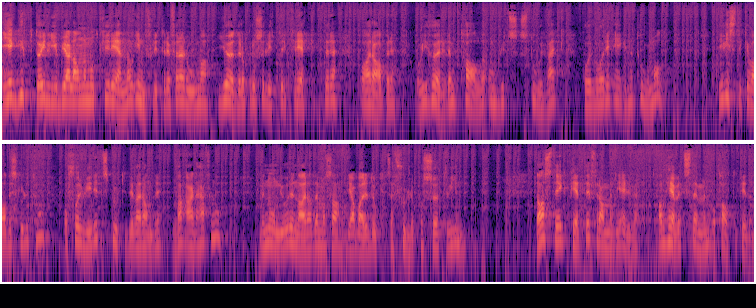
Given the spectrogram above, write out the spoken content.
i Egypt og i Libya-landet mot Kyrene og innflyttere fra Roma, jøder og proselytter, kretere og arabere, og vi hører dem tale om Guds storverk på våre egne tungemål. De visste ikke hva de skulle tro, og forvirret spurte de hverandre hva er det her for noe. Men noen gjorde narr av dem og sa de har bare drukket seg fulle på søt vin. Da steg Peter fram med de elleve. Han hevet stemmen og talte til dem.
